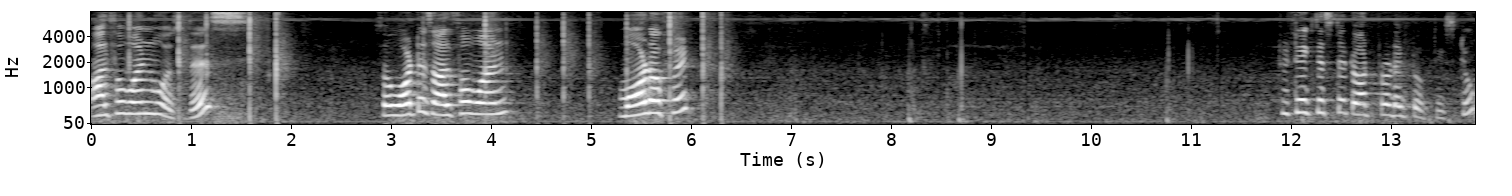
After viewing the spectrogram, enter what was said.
Alpha 1 was this. So, what is alpha 1 mod of it? To take just the dot product of these two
